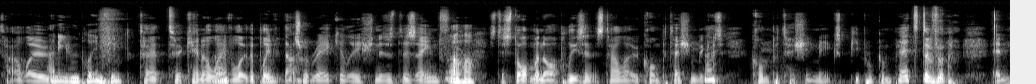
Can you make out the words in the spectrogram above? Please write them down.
to allow an even playing field. to, to kind of level out the playing. Field. That's what regulation is designed for. Uh-huh. It's to stop monopolies and it's to allow competition because competition makes people competitive and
